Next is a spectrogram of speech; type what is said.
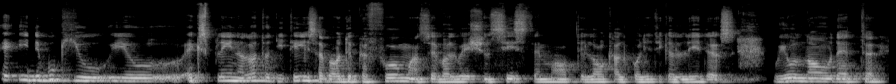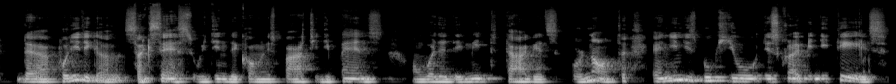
In the book, you you explain a lot of details about the performance evaluation system of the local political leaders. We all know that uh, their political success within the Communist Party depends on whether they meet targets or not. And in this book, you describe in details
